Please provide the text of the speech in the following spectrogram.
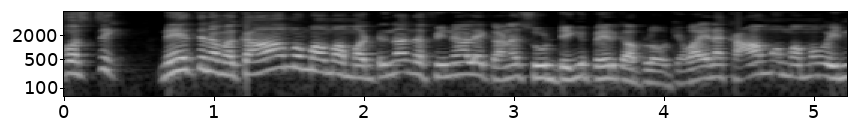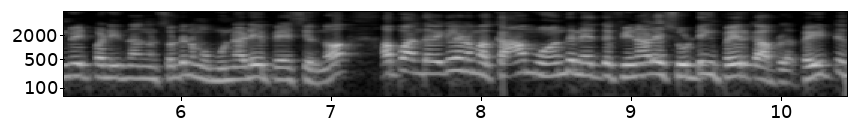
ஃபர்ஸ்ட் நேத்து நம்ம காம மாமா மட்டும்தான் அந்த ஃபினாலேக்கான ஷூட்டிங் போயிருக்காப்ல ஓகேவா ஏன்னா காம மாமாவை இன்வைட் பண்ணியிருந்தாங்கன்னு சொல்லிட்டு நம்ம முன்னாடியே பேசியிருந்தோம். அப்போ அந்த வகையில் நம்ம காமு வந்து நேற்று ஃபினாலே ஷூட்டிங் போயிருக்காப்ல போயிட்டு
